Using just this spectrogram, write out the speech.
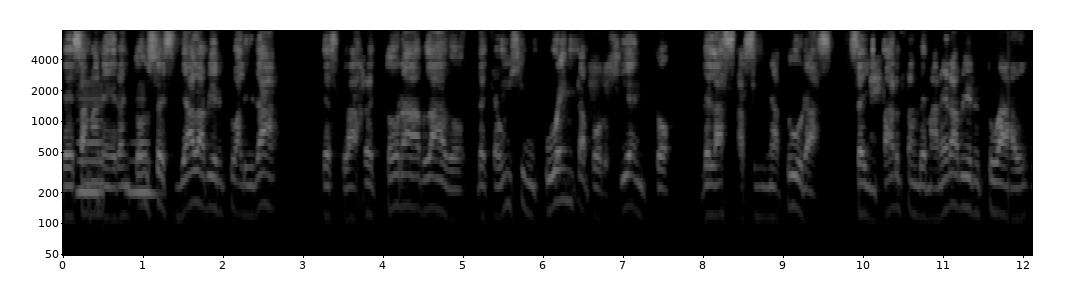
de esa mm, manera. Mm. Entonces ya la virtualidad, la rectora ha hablado de que un 50% de las asignaturas se impartan de manera virtual,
